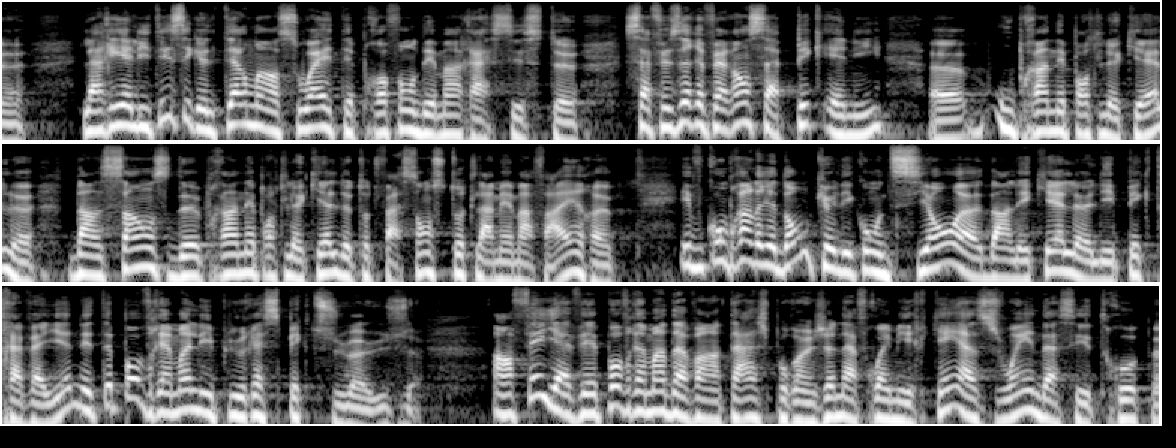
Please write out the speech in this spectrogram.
La réalité, c'est que le terme en soi était profondément raciste. Ça faisait référence à pick any euh, ou prendre n'importe lequel, dans le sens de prendre n'importe lequel, de toute façon, c'est toute la même affaire. Et vous comprendrez donc que les conditions euh, dans lesquelles les pics travaillaient n'étaient pas vraiment les plus respectueuses. En fait, il n'y avait pas vraiment d'avantage pour un jeune Afro-Américain à se joindre à ces troupes.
